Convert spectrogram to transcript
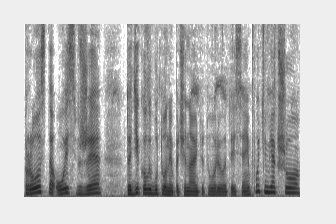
просто ось вже тоді, коли бутони починають утворюватися. І потім, якщо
